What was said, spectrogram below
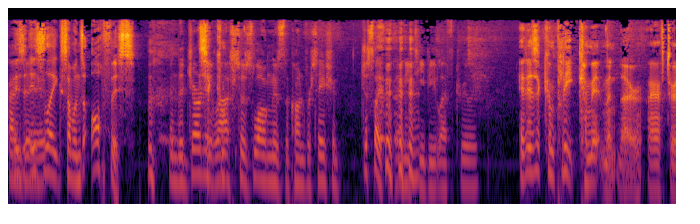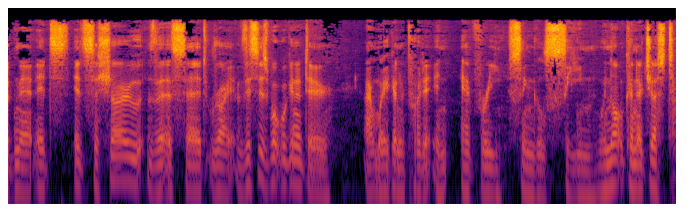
And, It's, it's uh, like someone's office. and the journey it's a comp- lasts as long as the conversation, just like any TV lift, really. It is a complete commitment, though. I have to admit, it's it's a show that has said, right, this is what we're going to do, and we're going to put it in every single scene. We're not going to just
